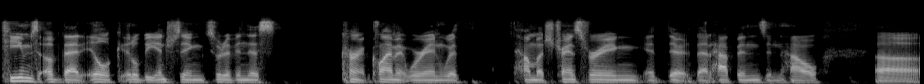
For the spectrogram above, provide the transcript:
teams of that ilk, it'll be interesting sort of in this current climate we're in with how much transferring it there that happens and how uh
